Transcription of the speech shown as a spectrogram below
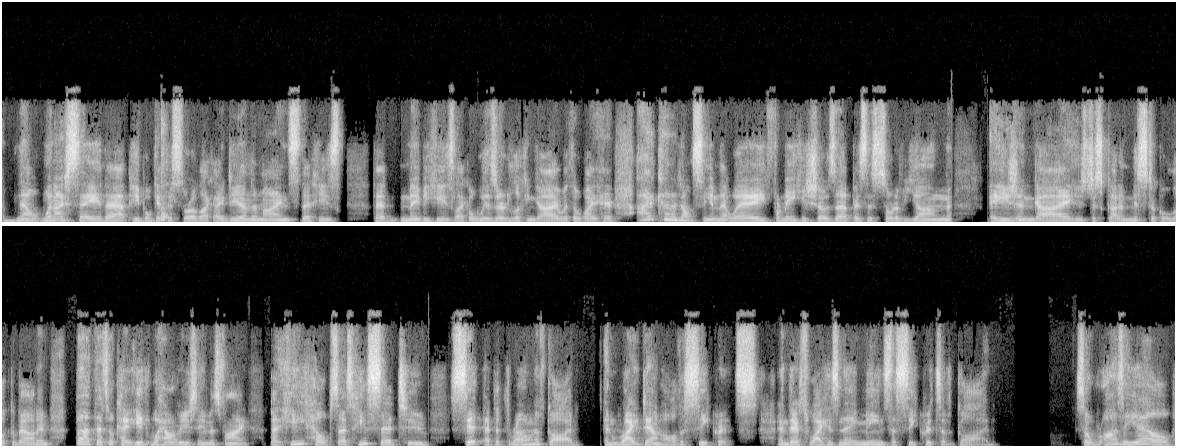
Now, when I say that, people get this sort of like idea in their minds that he's that maybe he's like a wizard looking guy with a white hair. I kind of don't see him that way. For me, he shows up as this sort of young Asian guy who's just got a mystical look about him, but that's okay. Either, well, however you see him is fine. But he helps us. He's said to sit at the throne of God and write down all the secrets. And that's why his name means the secrets of God. So Raziel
